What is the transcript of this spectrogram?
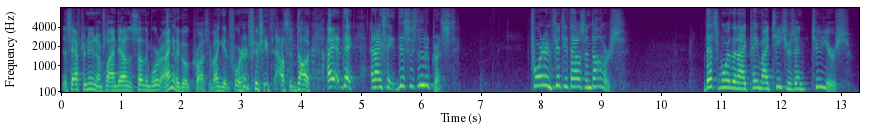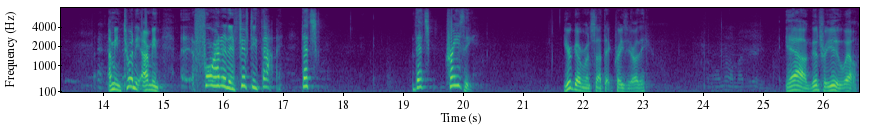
This afternoon, I'm flying down to the southern border. I'm going to go across if I can get $450,000. I, and I say, this is ludicrous. $450,000. That's more than I pay my teachers in two years. I mean, 20, I mean, 450,000. That's, that's crazy. Your government's not that crazy, are they? Yeah, good for you. Well,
